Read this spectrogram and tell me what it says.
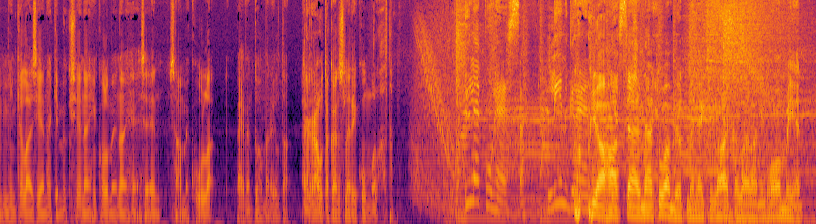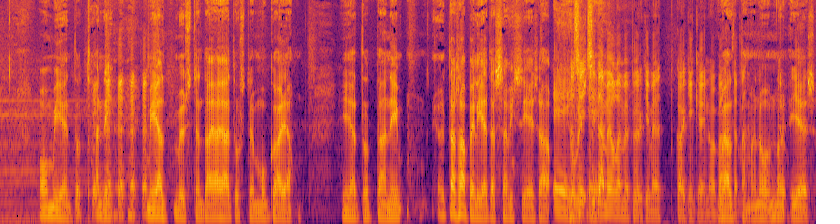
minkälaisia näkemyksiä näihin kolmeen aiheeseen saamme kuulla päivän tuomarilta rautakansleri Kummolalta. Ylepuheessa Lindgren Jaha, ja tää, nämä tuomiot menee kyllä aika lailla niin kuin omien, omien tota, niin, mieltymysten tai ajatusten mukaan. Ja, ja tota, niin, tasapeliä tässä vissiin ei saa Ei. No, si- sitä me olemme pyrkineet kaikin keinoin välttämään. välttämään. No, no jees.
